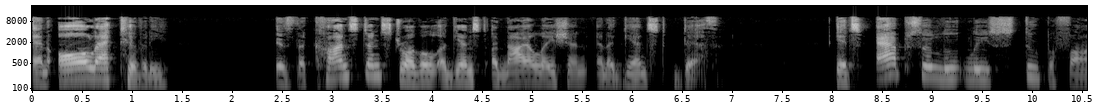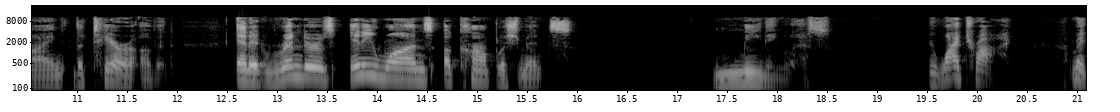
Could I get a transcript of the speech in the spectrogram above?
and all activity is the constant struggle against annihilation and against death. It's absolutely stupefying, the terror of it and it renders anyone's accomplishments meaningless. I mean, why try? I mean,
